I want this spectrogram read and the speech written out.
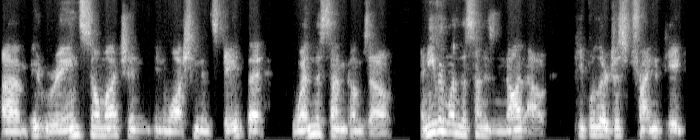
Um, it rains so much in, in Washington state that when the sun comes out, and even when the sun is not out, people are just trying to take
